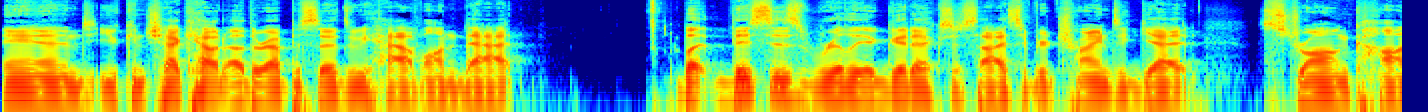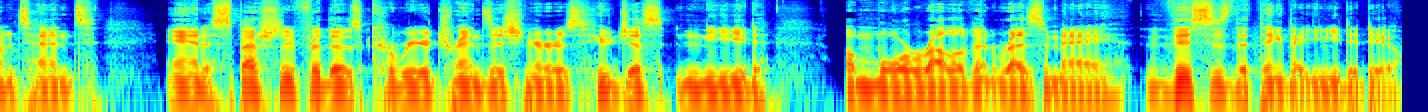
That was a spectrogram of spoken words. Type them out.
And you can check out other episodes we have on that. But this is really a good exercise if you're trying to get strong content, and especially for those career transitioners who just need a more relevant resume. This is the thing that you need to do.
